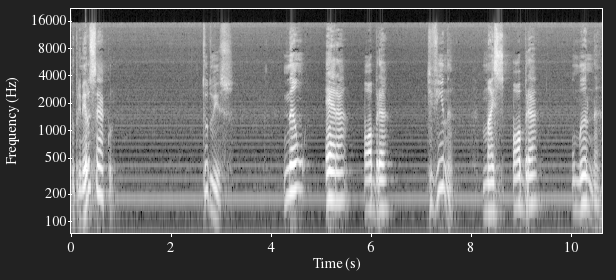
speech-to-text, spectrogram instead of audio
no primeiro século, tudo isso não era obra divina, mas obra humana,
